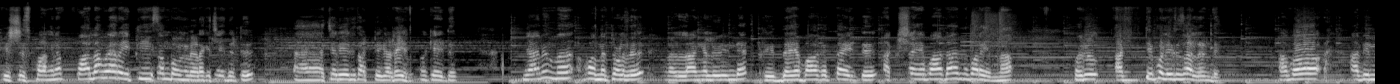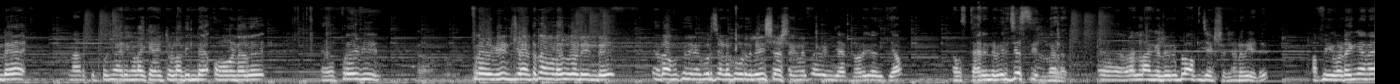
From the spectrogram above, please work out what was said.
ഫിഷ് സ്പാ അങ്ങനെ പല വെറൈറ്റി സംഭവങ്ങളൊക്കെ ചെയ്തിട്ട് ചെറിയൊരു തട്ടുകടയും ഒക്കെ ആയിട്ട് ഞാനിന്ന് വന്നിട്ടുള്ളത് വെള്ളാങ്ങല്ലൂരിന്റെ ഹൃദയഭാഗത്തായിട്ട് അക്ഷയപാത എന്ന് പറയുന്ന ഒരു അടിപൊളി ഒരു സ്ഥലമുണ്ട്. അപ്പോൾ അതിന്റെ നടത്തിപ്പും കാര്യങ്ങളൊക്കെ ആയിട്ടുള്ള അതിന്റെ ഓണർ പ്രവീൺ. പ്രവീൺ ചേട്ടൻ നമ്മുടെ കൂടെ ഉണ്ട്. നമുക്ക് ഇതിനെ കുറിച്ചുള്ള കൂടുതൽ വിശേഷങ്ങൾ പ്രവീൺ ചേട്ടനോട് ചോദിക്കാം. നമസ്കാരം എന്റെ പേര് ജസ്സിൽ എന്നാണ്. ഏഹ് വെള്ളാങ്കല്ലൂർ ബ്ലോക്ക് ജംഗ്ഷനാണ് വീട്. അപ്പൊ ഇവിടെ ഇങ്ങനെ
